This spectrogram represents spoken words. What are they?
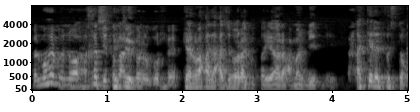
فالمهم إنه اخذني طلعني برا الغرفة كان واحد عجب وراك بالطيارة عمال بي... أكل الفستق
